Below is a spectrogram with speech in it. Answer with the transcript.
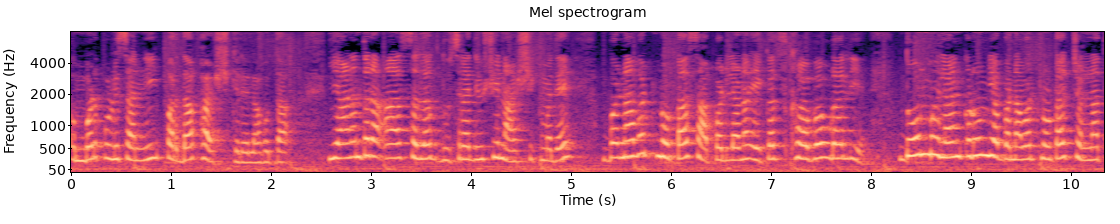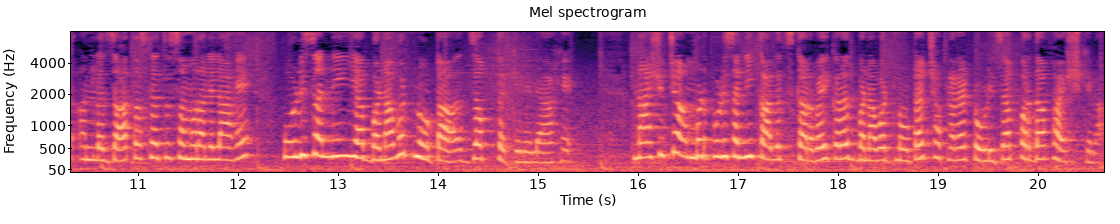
अंबड पोलिसांनी पर्दाफाश केलेला होता. यानंतर आज सलग दुसऱ्या दिवशी नाशिकमध्ये बनावट नोटा सापडल्यानं एकच खळबळ उडाली आहे. दोन महिलांकडून या बनावट नोटा चलनात आणलं जात असल्याचं समोर आलेलं आहे. पोलिसांनी या बनावट नोटा जप्त केलेल्या आहे नाशिकच्या अंबड पोलिसांनी कालच कारवाई करत बनावट नोटा छापणाऱ्या टोळीचा पर्दाफाश केला.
